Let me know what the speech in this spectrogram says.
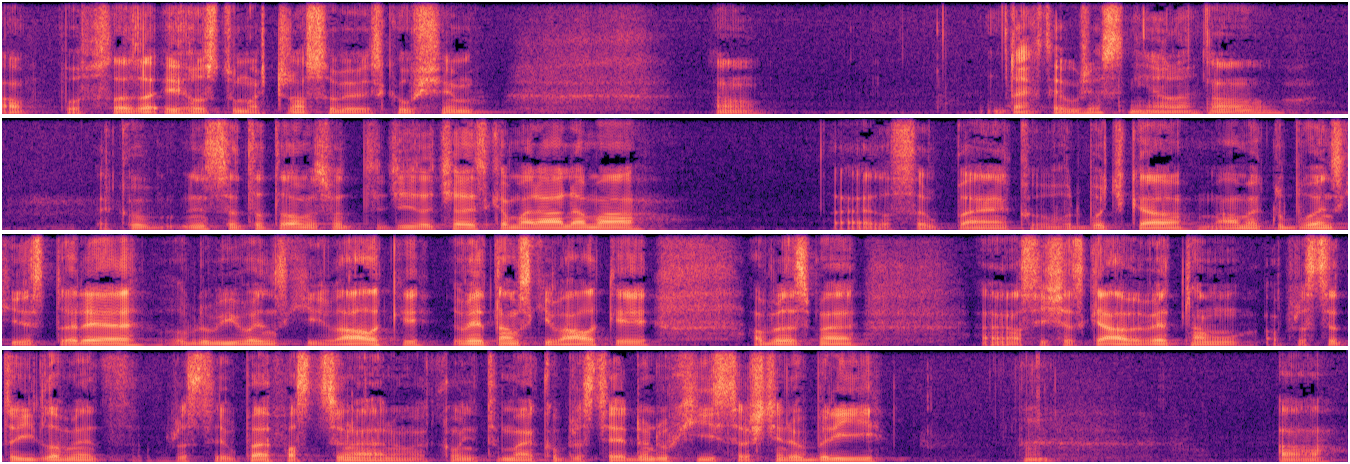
A posledně i hostům, až to na sobě vyzkouším. No. Tak to je úžasný, ale... No, jako mně se to to, my jsme teď začali s kamarádama, to je zase úplně jako odbočka. Máme klub vojenské historie, období vojenské války, větnamské války a byli jsme asi šestkrát ve Větnamu a prostě to jídlo mě prostě úplně fascinuje. No. Jako oni to mají jako prostě jednoduchý, strašně dobrý. Hmm. A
